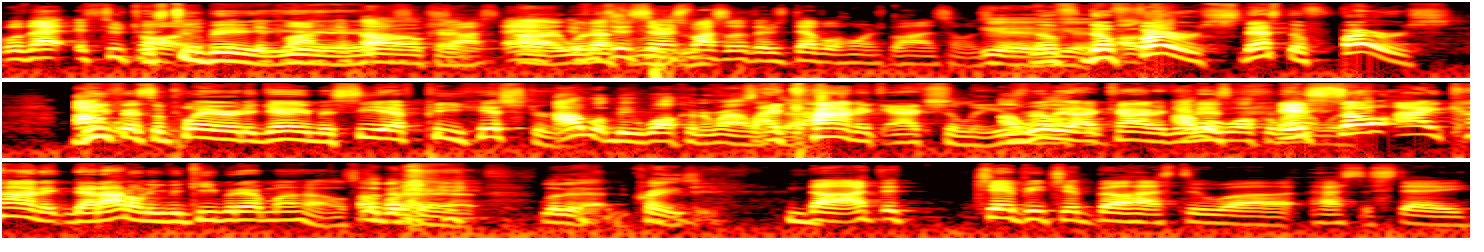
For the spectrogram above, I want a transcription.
Well, that it's too tall. It's too It- it- big, It, block, yeah. it Oh, blocks okay. shots. And All right, if well, it's that's in certain reason. spots, look, there's devil horns behind someone's Yeah. head. The, yeah. the I- first. That's the first I- defensive player of the game in CFP history. I would be walking around It's with that. iconic, actually. It's would really walk- iconic. I would it's, walk around it's with so iconic that I don't even keep it at my house. How Look at that. that? Look at that. Crazy. Nah, I- the championship bell has to uh, has to stay.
